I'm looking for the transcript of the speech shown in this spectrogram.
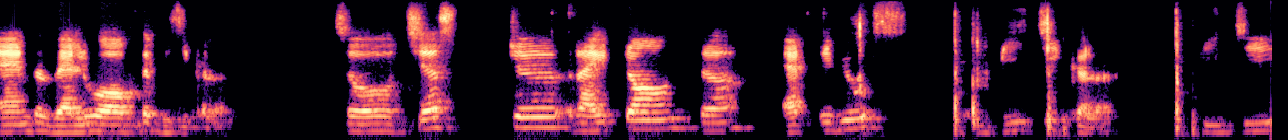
and the value of the BG color. So just uh, write down the attributes BG color. BG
